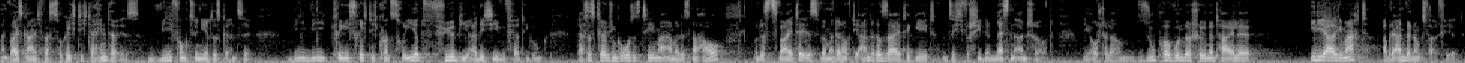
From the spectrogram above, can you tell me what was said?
man weiß gar nicht, was so richtig dahinter ist. Wie funktioniert das Ganze? Wie, wie kriege ich es richtig konstruiert für die additive Fertigung? Das ist, glaube ich, ein großes Thema. Einmal das Know-how. Und das Zweite ist, wenn man dann auf die andere Seite geht und sich die verschiedenen Messen anschaut. Die Aussteller haben super wunderschöne Teile, ideal gemacht, aber der Anwendungsfall fehlt.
